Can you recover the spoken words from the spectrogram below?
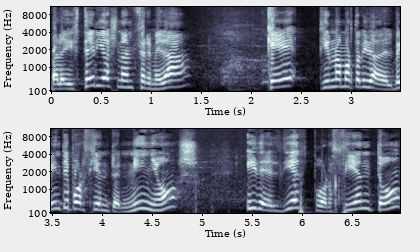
la difteria es una enfermedad que tiene una mortalidad del 20% en niños y del 10%,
